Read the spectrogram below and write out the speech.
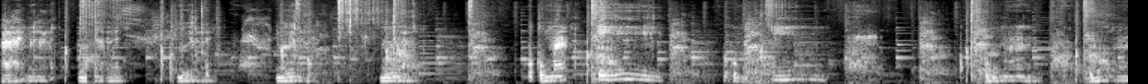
lại đấy lại đấy lại đấy lại đấy lại vô cùng mà Ê. vô cùng Ê. vô cùng mà cùng mà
